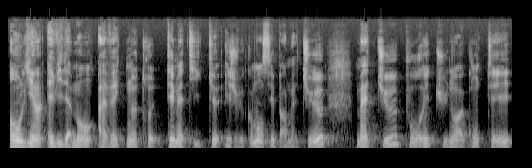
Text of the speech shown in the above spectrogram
en lien évidemment avec notre thématique. Et je vais commencer par Mathieu. Mathieu, pourrais-tu nous raconter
